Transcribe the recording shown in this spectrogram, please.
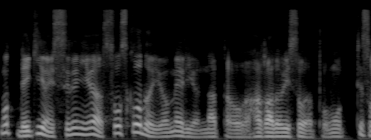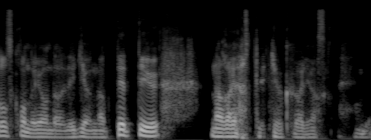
もっとできるようにするには、ソースコードを読めるようになった方がはかどりそうだと思って、ソースコードを読んだらできるようになってっていう流れだった記憶がありますかね。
